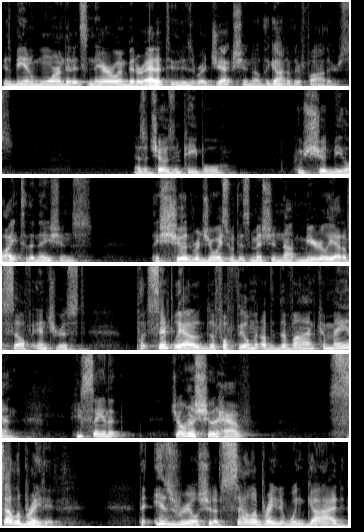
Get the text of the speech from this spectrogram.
is being warned that its narrow and bitter attitude is a rejection of the God of their fathers. As a chosen people who should be light to the nations, they should rejoice with this mission, not merely out of self interest, but simply out of the fulfillment of the divine command. He's saying that Jonah should have celebrated, that Israel should have celebrated when God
